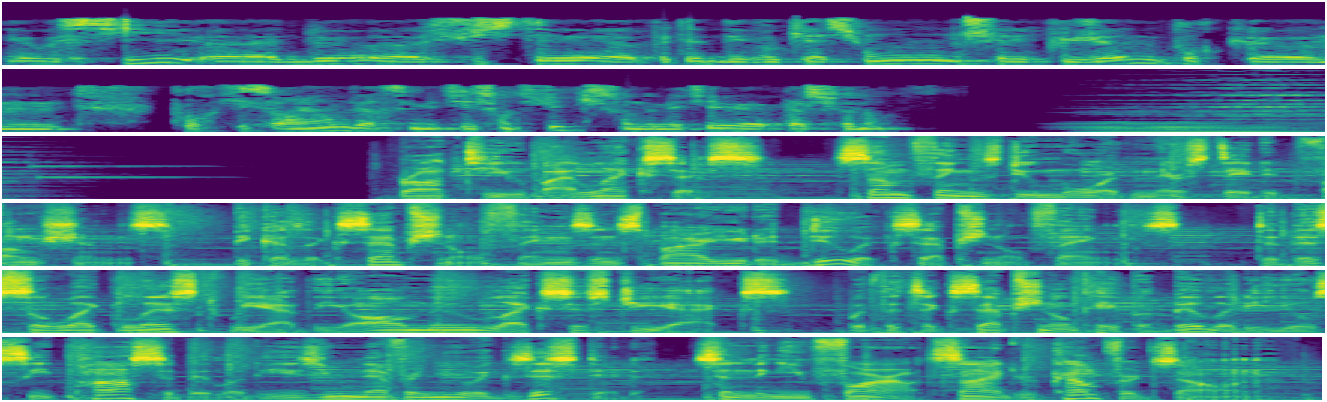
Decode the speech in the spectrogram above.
et aussi euh, de euh, susciter euh, peut-être des vocations chez les plus jeunes pour que euh, pour qu'ils s'orientent vers ces métiers scientifiques qui sont des métiers euh, passionnants. Brought to you by Lexus. Some things do more than their stated functions, because exceptional things inspire you to do exceptional things. To this select list, we add the all new Lexus GX. With its exceptional capability, you'll see possibilities you never knew existed, sending you far outside your comfort zone.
